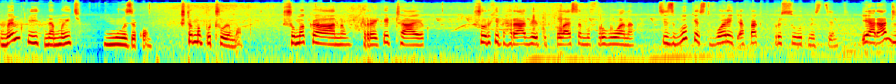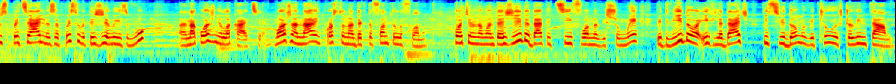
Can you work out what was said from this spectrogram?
Вимкніть на мить музику. Що ми почуємо? Шум океану, крики чайок, шурхіт гравію під колесами фургона. Ці звуки створюють ефект присутності. І я раджу спеціально записувати живий звук е, на кожній локації. Можна навіть просто на диктофон телефону. Потім на монтажі додати ці фонові шуми під відео, і глядач підсвідомо відчує, що він там,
